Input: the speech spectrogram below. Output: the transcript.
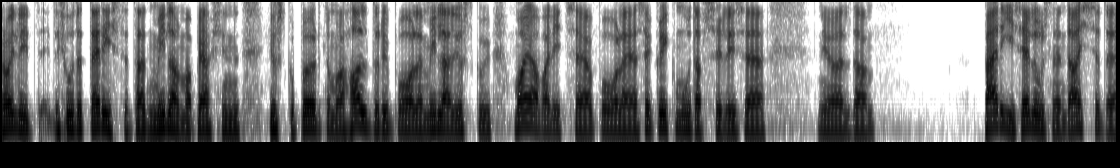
rollid ei suudeta eristada, et millal ma peaksin justkui pöörduma halduri poole, millal justkui majavalitseja poole ja see kõik muudab sellise nii-öelda päriselus nende asjade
